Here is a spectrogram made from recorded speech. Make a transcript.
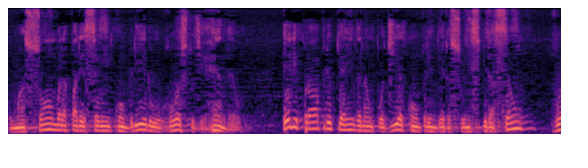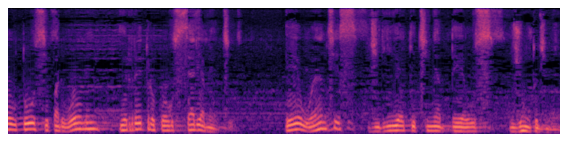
Uma sombra pareceu encobrir o rosto de Handel. Ele próprio, que ainda não podia compreender sua inspiração, voltou-se para o homem e retrucou seriamente. Eu antes diria que tinha Deus junto de mim.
